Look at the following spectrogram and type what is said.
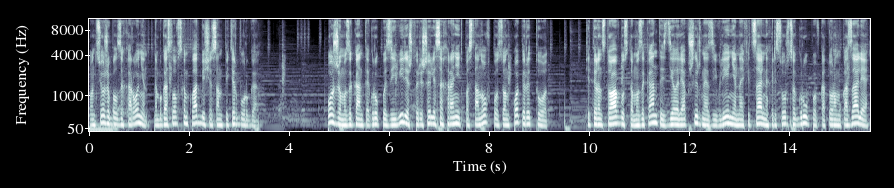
он все же был захоронен на Богословском кладбище Санкт-Петербурга. Позже музыканты группы заявили, что решили сохранить постановку «Зон Копер» и «Тот». 14 августа музыканты сделали обширное заявление на официальных ресурсах группы, в котором указали,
